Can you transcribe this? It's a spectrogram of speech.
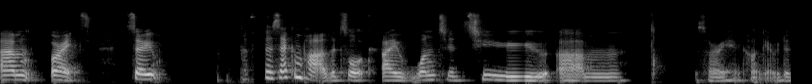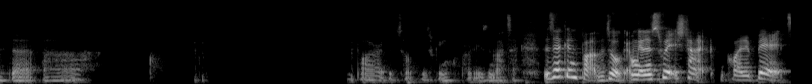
Um, all right. So the second part of the talk, I wanted to um, sorry, I can't get rid of the uh, bar at the top of the screen, probably doesn't matter. The second part of the talk, I'm going to switch tack quite a bit,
